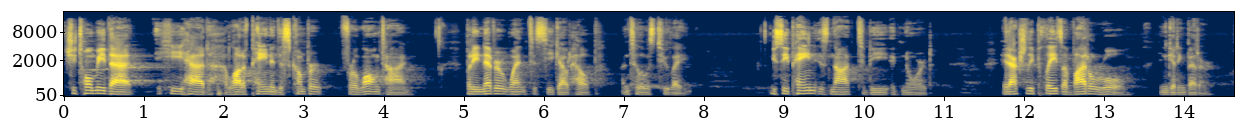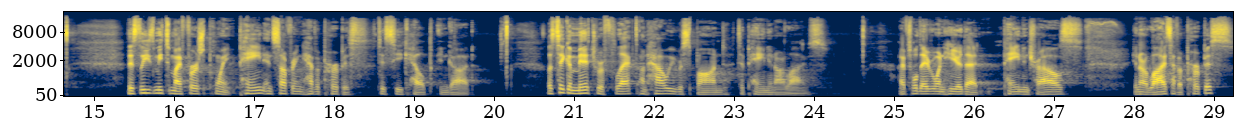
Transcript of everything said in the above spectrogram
She told me that he had a lot of pain and discomfort for a long time, but he never went to seek out help until it was too late. You see, pain is not to be ignored, it actually plays a vital role in getting better. This leads me to my first point pain and suffering have a purpose to seek help in God. Let's take a minute to reflect on how we respond to pain in our lives. I've told everyone here that pain and trials in our lives have a purpose.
